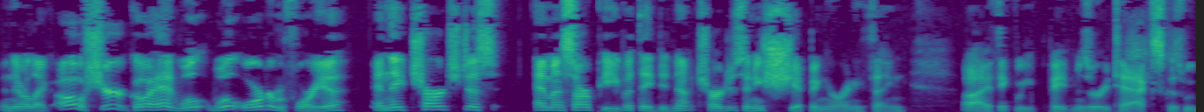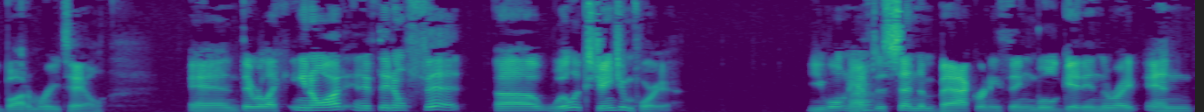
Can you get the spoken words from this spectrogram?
And they were like, Oh, sure. Go ahead. We'll, we'll order them for you. And they charged us MSRP, but they did not charge us any shipping or anything. Uh, I think we paid Missouri tax because we bought them retail. And they were like, you know what? And if they don't fit, uh, we'll exchange them for you. You won't have to send them back or anything. We'll get in the right. And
